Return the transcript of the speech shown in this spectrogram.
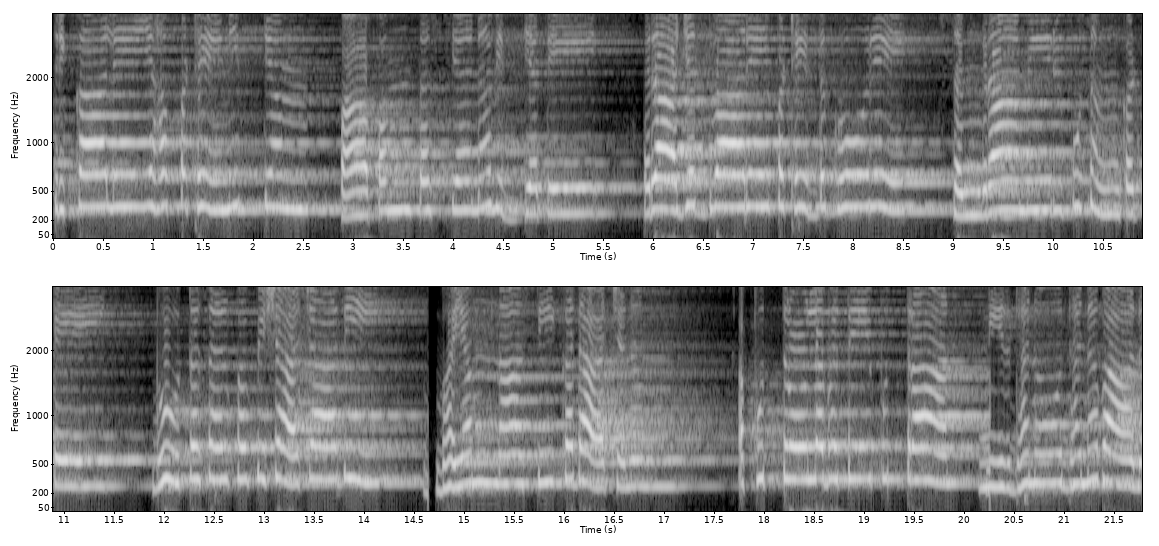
त्रिकाले यः पठे नित्यं पापं तस्य न विद्यते। राजद्वारे पठेद्घोरे सङ्ग्रामे रिपुसङ्कटे भूतसर्पपिशाचादि भयं नास्ति कदाचनम्। अपुत्रो लभते पुत्रान् निर्धनो धनवान्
